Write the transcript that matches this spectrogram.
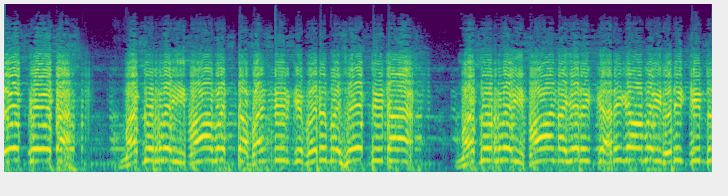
நோக்கோட மதுரை மாவட்ட மண்ணிற்கு பெருமை சேர்த்தினார் மதுரை மாநகருக்கு அருகாமையில் இருக்கின்ற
